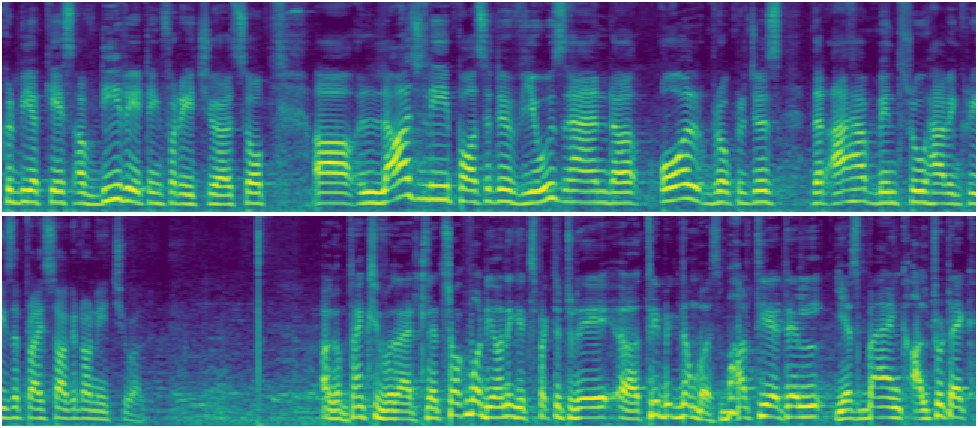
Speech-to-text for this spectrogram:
could be a case of derating for HUL. So largely positive views, and all brokerages that I have been through have increased the price target on HUL. Agam, thank you for that. Let's talk about the earnings expected today. Uh, three big numbers. Bharti Airtel, Yes Bank, Ultratech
